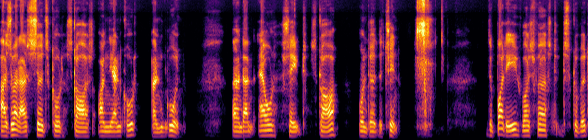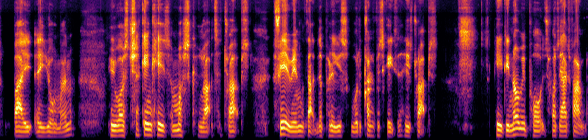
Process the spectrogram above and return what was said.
as well as surgical scars on the ankle and groin, and an L shaped scar under the chin. The body was first discovered by a young man who was checking his muskrat traps, fearing that the police would confiscate his traps. He did not report what he had found.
